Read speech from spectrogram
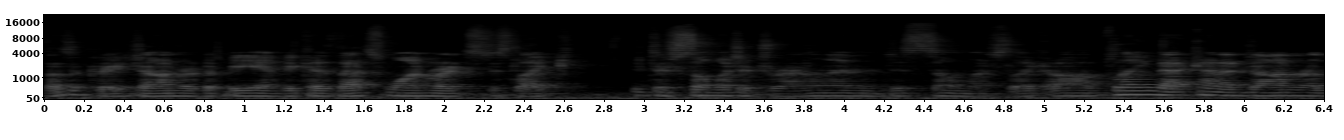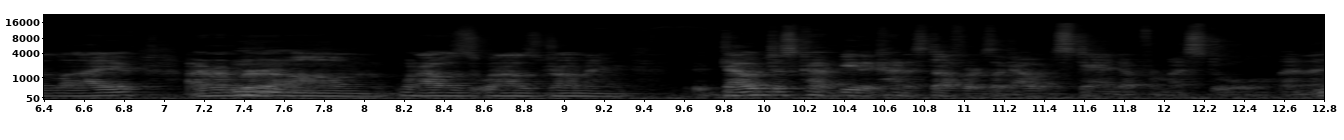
that's a great genre to be in because that's one where it's just like there's so much adrenaline and just so much like oh playing that kind of genre live. I remember Mhm. um when I was when I was drumming. That would just kind of be the kind of stuff where it's like I would stand up from my stool and then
